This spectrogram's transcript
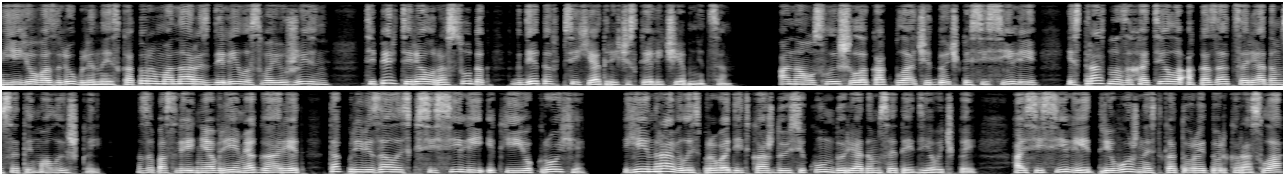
Ее возлюбленный, с которым она разделила свою жизнь, теперь терял рассудок где-то в психиатрической лечебнице. Она услышала, как плачет дочка Сесилии, и страстно захотела оказаться рядом с этой малышкой. За последнее время Гарриет так привязалась к Сесилии и к ее крохе, ей нравилось проводить каждую секунду рядом с этой девочкой, а Сесилии, тревожность которой только росла,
